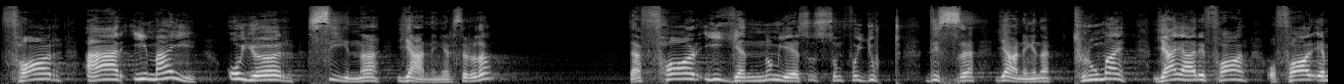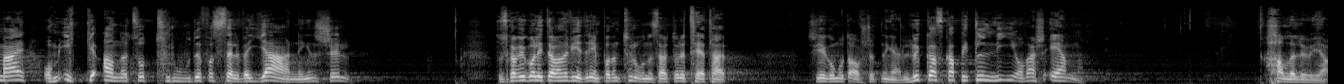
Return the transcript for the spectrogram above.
Far er i meg og gjør sine gjerninger. Ser du det? Det er far igjennom Jesus som får gjort disse gjerningene. Tro meg, jeg er i far, og far i meg. Om ikke annet, så tro det for selve gjerningens skyld. Så skal vi gå litt videre inn på den troendes autoritet her. Så skal jeg gå mot avslutning her. Lukas kapittel 9 og vers 1. Halleluja.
